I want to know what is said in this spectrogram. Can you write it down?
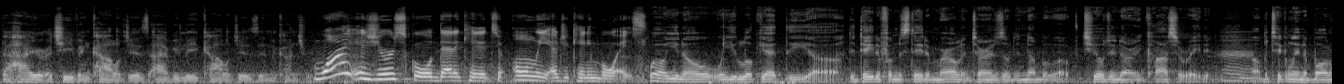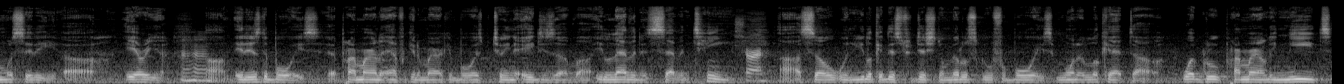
the higher achieving colleges, Ivy League colleges in the country. Why is your school dedicated to only educating boys? Well, you know, when you look at the uh, the data from the state of Maryland in terms of the number of children that are incarcerated, mm. uh, particularly in the Baltimore City uh, area. Mm-hmm. Um, it is the boys, uh, primarily African American boys between the ages of uh, 11 and 17. Sure. Uh, so when you look at this traditional middle school for boys, we want to look at uh, what group primarily needs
